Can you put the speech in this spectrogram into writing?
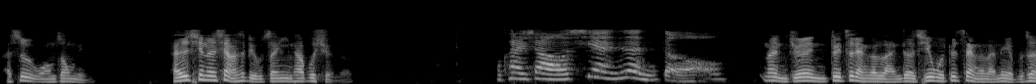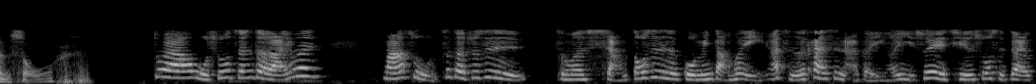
还是王忠明？还是现任县长是刘正英他不选的？我看一下哦，现任的哦。那你觉得你对这两个男的，其实我对这两个男的也不是很熟。对啊，我说真的啦，因为马祖这个就是怎么想都是国民党会赢，他只是看是哪个赢而已。所以其实说实在，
